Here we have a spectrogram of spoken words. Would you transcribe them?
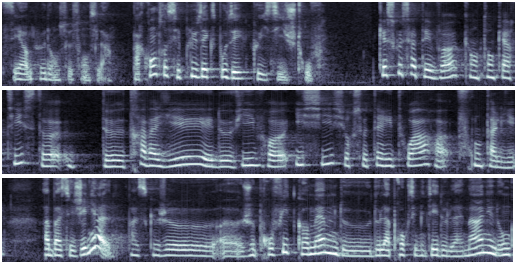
c'est un peu dans ce sens-là. Par contre, c'est plus exposé qu'ici, je trouve. Qu'est-ce que ça t'évoque en tant qu'artiste de travailler et de vivre ici, sur ce territoire frontalier? Ah bah c'est génial, parce que je, euh, je profite quand même de, de la proximité de l'Allemagne. Donc,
